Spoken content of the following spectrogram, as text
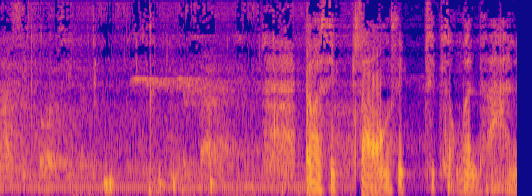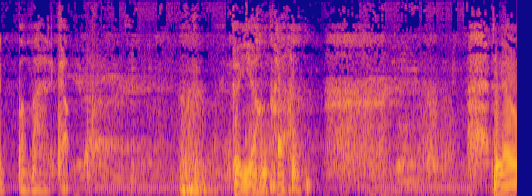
ห้าสิบก็สิบก็สิบสองสิบสิบสองพรรษาประมาณครับ ก็ยังครับแล้ว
